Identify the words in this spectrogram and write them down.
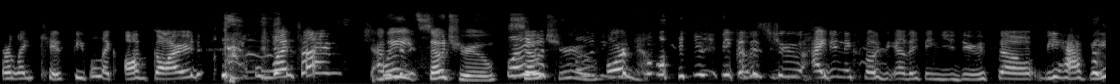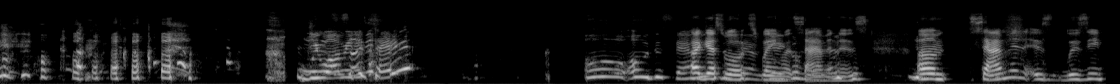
or like kiss people like off guard. One time I Wait, so true. Why so true. Or- me? Why are you because it's true. I didn't expose the other thing you do, so be happy. do you want me to say it? Oh, oh, the salmon. I guess we'll explain Yeah, what go ahead. salmon is. Um, salmon is Lizzie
